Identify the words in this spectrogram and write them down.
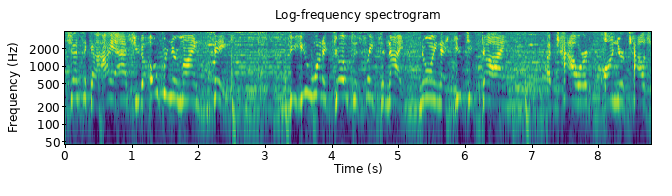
Jessica, I ask you to open your mind and think. Do you want to go to sleep tonight knowing that you could die a coward on your couch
